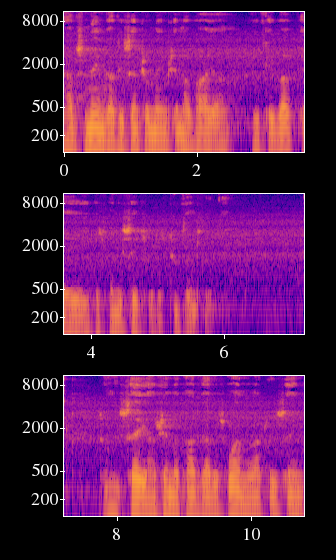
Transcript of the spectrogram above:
God's name, God's essential name, Shem Havaya, Yud equals 26, which is 2 times 13. So when we say Hashem Echad, God is one, we're actually saying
